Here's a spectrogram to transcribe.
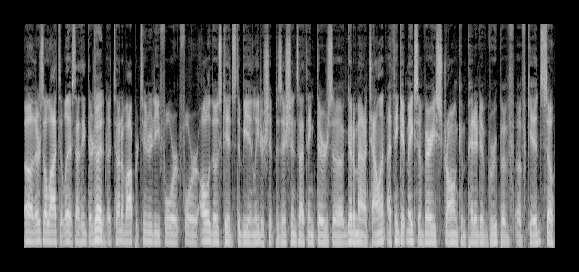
Uh, there's a lot to list. I think there's a, a, ton of opportunity for for all of those kids to be in leadership positions. I think there's a good amount of talent. I think it makes a very strong competitive group of, of kids. So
